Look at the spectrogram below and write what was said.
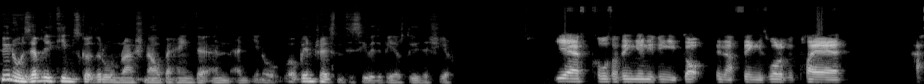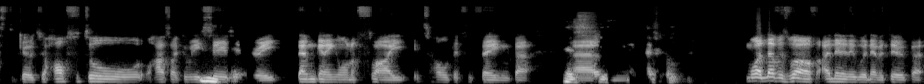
who knows? Every team's got their own rationale behind it, and and you know, it'll be interesting to see what the Bears do this year. yeah, of course. I think the only thing you've got in that thing is what if a player has to go to hospital or has like a really serious injury, them getting on a flight, it's a whole different thing. But um, difficult. What I love as well, I know they would never do it, but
